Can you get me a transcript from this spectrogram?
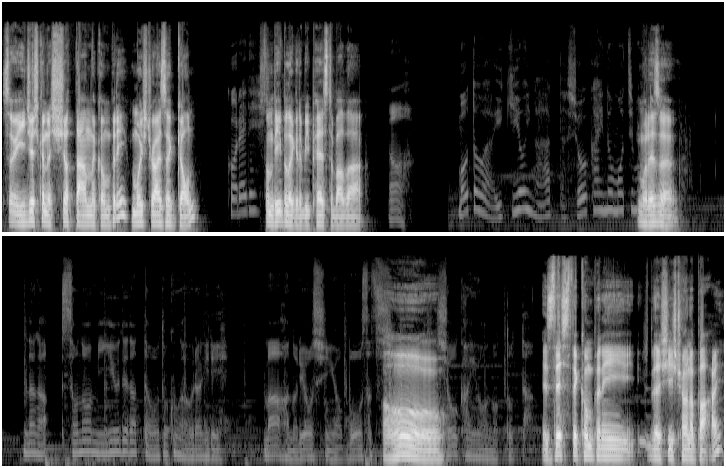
So are you just gonna shut down the company? Moisturizer gone? Some people are gonna be pissed about that. What is it? Oh. Is this the company that she's trying to buy?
